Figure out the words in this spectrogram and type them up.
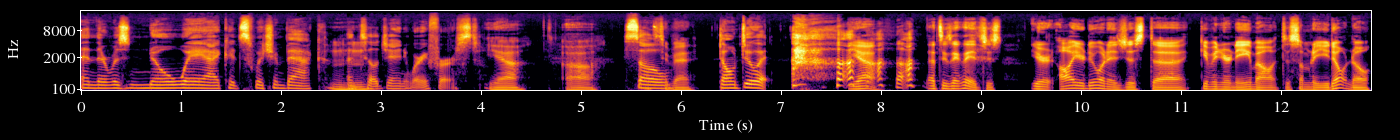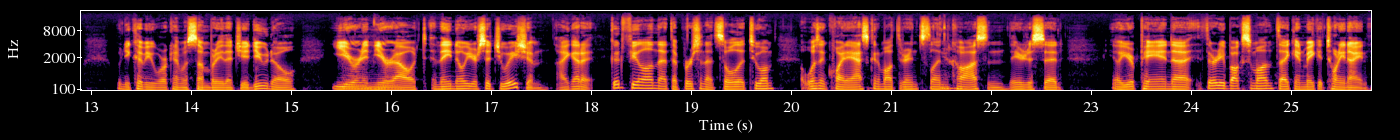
And there was no way I could switch him back Mm-hmm. until January 1st. Yeah. Uh, So don't do it. yeah, that's exactly. It. It's just you're all you're doing is just uh, giving your name out to somebody you don't know when you could be working with somebody that you do know year in and year out, and they know your situation. I got a good feeling that the person that sold it to them wasn't quite asking about their insulin costs, and they just said, know, you're paying uh, thirty bucks a month. I can make it twenty nine,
